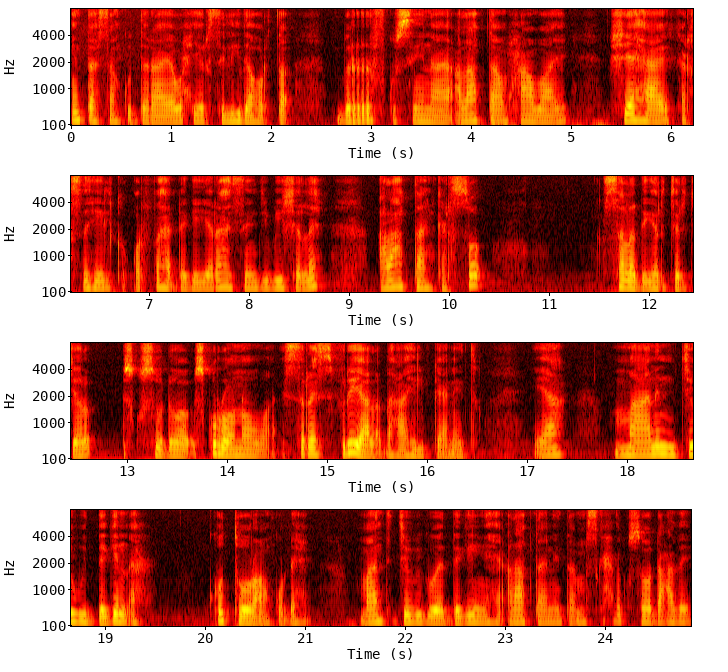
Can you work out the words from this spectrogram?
Intaasaan ku daraya wax yar saliida horta. Birarf ku siinaya alaabtan waxaa waaye shaahaaga karso heelka qorfaha dhagayaraha sanjibiisha leh. Alaabtan karso salad yar jarjaro isku soo dhawaa isku roono waa stress free aa la dhahaa hilibkaneeto yaa maalin jawi degan ah ku tuuraan ku dhehe. Maanta jawiga waa degan yahay alaabtan intaa maskaxda ku soo dhacday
